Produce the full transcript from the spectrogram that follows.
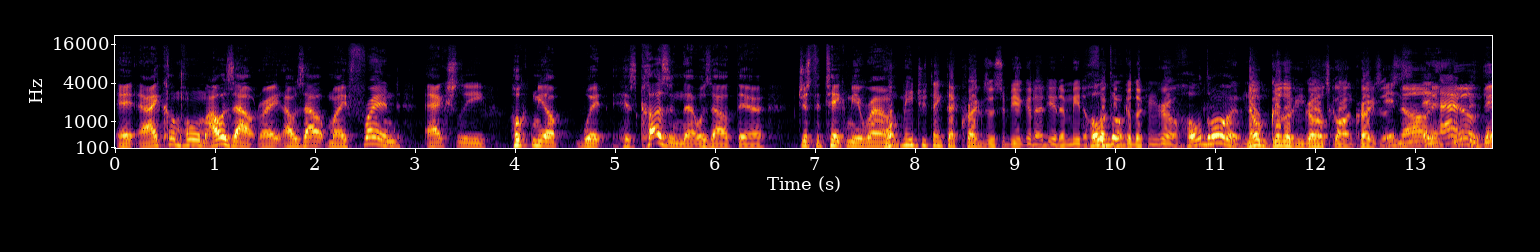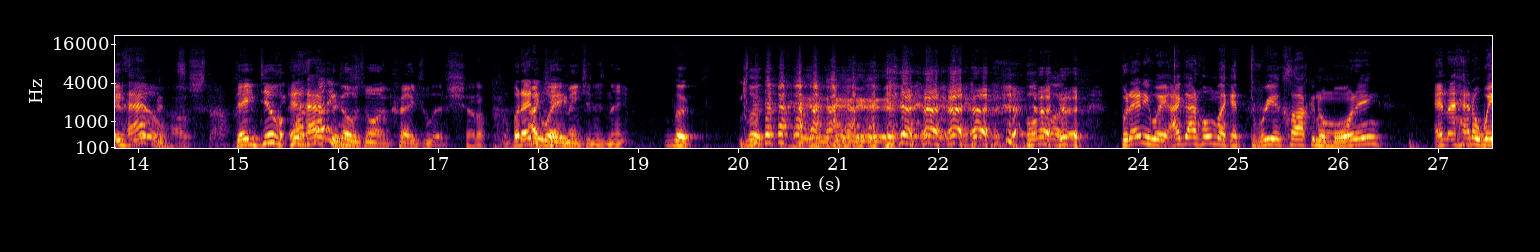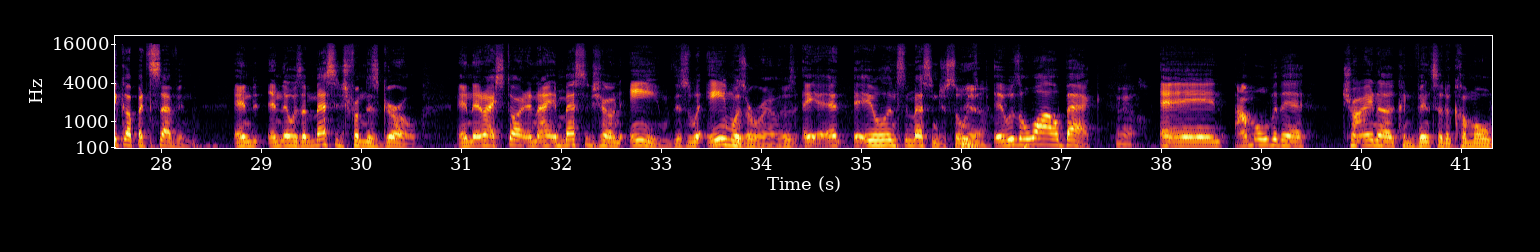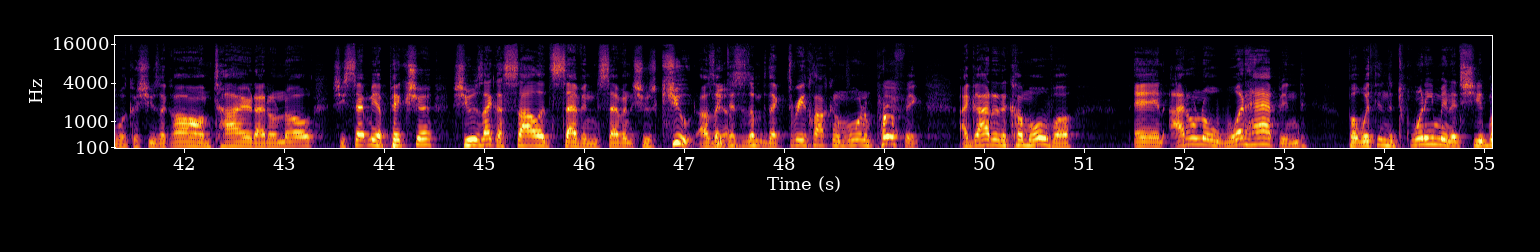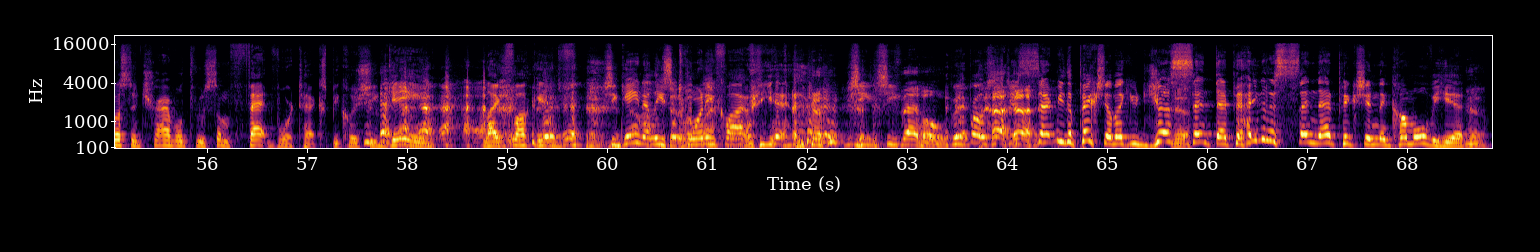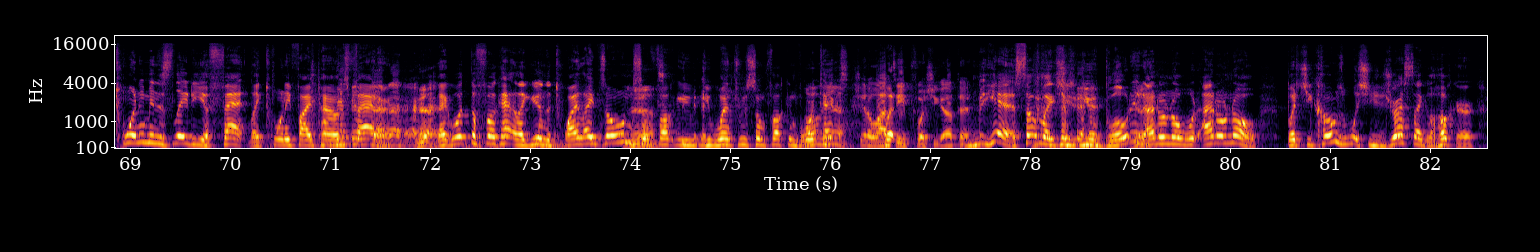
and I come home. I was out, right? I was out. My friend actually hooked me up with his cousin that was out there just to take me around. What made you think that Craigslist would be a good idea to meet a Hold fucking on. good-looking girl? Hold on. No good-looking girls go on Craigslist. It's- No, It they do. They It do. happens. oh, stop. They do. My buddy happens. goes on Craigslist. Shut up. But anyway, I anyway, can't mention his name. Look, look. Hold on. But anyway, I got home like at three o'clock in the morning, and I had to wake up at seven, and and there was a message from this girl, and then I start and I messaged her on AIM. This is what AIM was around. It was A- A- AOL Instant Messenger, so it, was, Yeah. it was a while back. Yeah. And I'm over there trying to convince her to come over because she was like, "Oh, I'm tired. I don't know." She sent me a picture. She was like a solid seven, seven. She was cute. I was like, Yeah. "This is um, like three o'clock in the morning. Perfect." I got her to come over, and I don't know what happened. But within the 20 minutes, she must have traveled through some fat vortex because she gained like fucking. She gained at least opposite of a black 25. Yeah, she she Fat hole. but bro, she just sent me the picture. I'm like, you just sent that picture. How you gonna send that picture and then come over here? Twenty minutes later, you're fat, like 25 pounds fatter. Like what the fuck? ha- Like you're in the twilight zone? So Yeah. fuck you. You went through some fucking oh, vortex. yeah. She had a lot But- to eat before she got there. but Yeah, something like she you bloated. I don't know what I don't know. But she comes with she dressed like a hooker.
